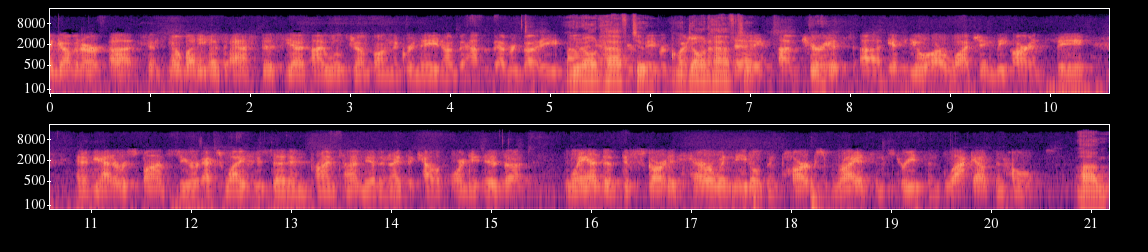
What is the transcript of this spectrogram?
Hi, Governor. Uh, since nobody has asked this yet, I will jump on the grenade on behalf of everybody. You uh, don't and have to. You don't have the to. I'm curious uh, if you are watching the RNC and if you had a response to your ex-wife who said in prime time the other night that California is a land of discarded heroin needles in parks, riots in streets, and blackouts in homes. Um,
